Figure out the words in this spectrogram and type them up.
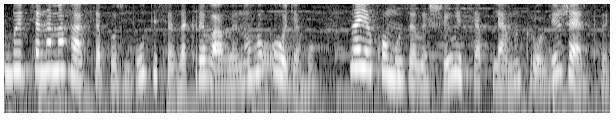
вбивця намагався позбутися закривавленого одягу, на якому залишилися плями крові жертви,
